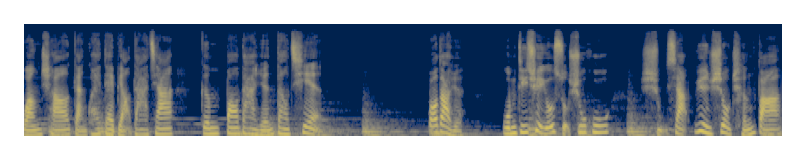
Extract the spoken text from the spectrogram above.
王朝赶快代表大家跟包大人道歉。包大人，我们的确有所疏忽，属下愿受惩罚，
